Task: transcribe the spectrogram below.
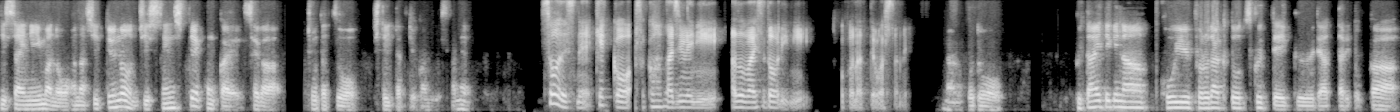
実際に今のお話っていうのを実践して、今回セガ調達をしていったっていう感じですかね。そうですね。結構そこは真面目にアドバイス通りに行ってましたね。なるほど。具体的なこういうプロダクトを作っていくであったりとか、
